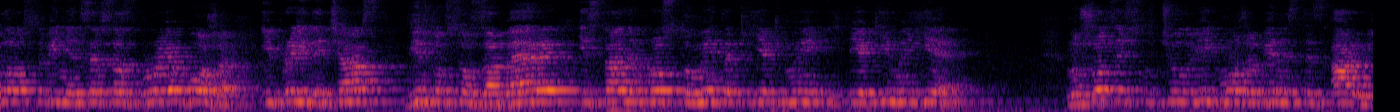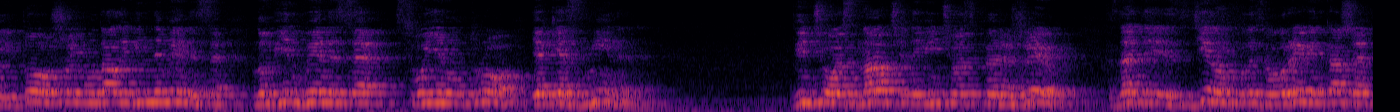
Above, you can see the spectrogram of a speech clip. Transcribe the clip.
благословіння, це вся зброя Божа. І прийде час, Він то все забере і стане просто ми такі, як ми, які ми є. Ну що цей чоловік може винести з армії? Того, що йому дали, він не винесе, але він винесе своє нутро, яке змінене. Він чогось навчений, він чогось пережив. Знаєте, з дідом колись говорив, він каже,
